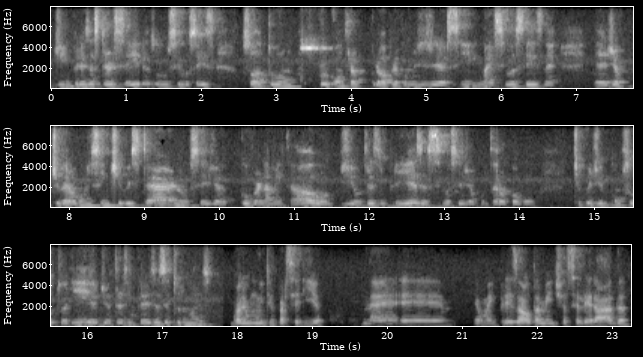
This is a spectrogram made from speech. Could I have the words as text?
de empresas terceiras, ou se vocês só atuam por conta própria, vamos dizer assim, mas se vocês, né, é, já tiveram algum incentivo externo, seja governamental ou de outras empresas, se vocês já contaram com algum tipo de consultoria de outras empresas e tudo mais. Valeu muito em parceria, né? É, é uma empresa altamente acelerada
